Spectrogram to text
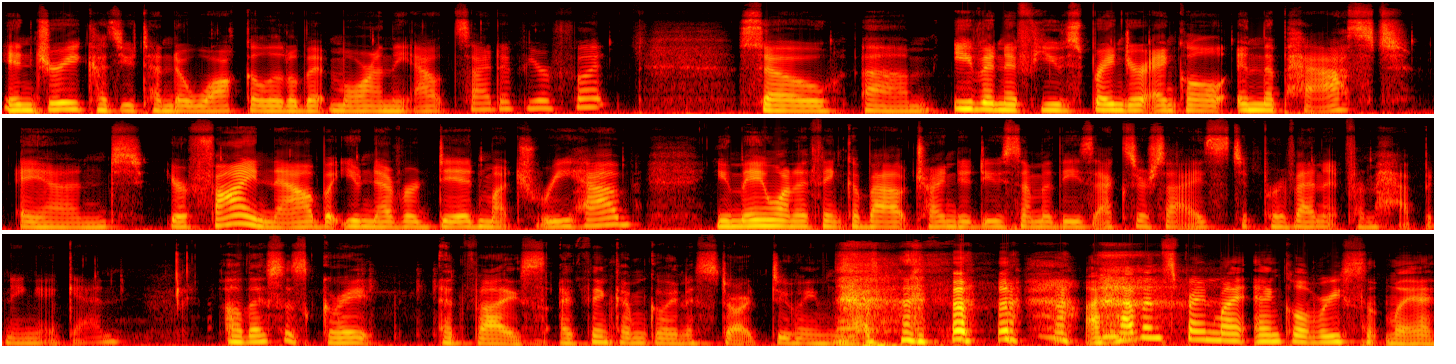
injury because you tend to walk a little bit more on the outside of your foot. So um, even if you've sprained your ankle in the past and you're fine now, but you never did much rehab, you may want to think about trying to do some of these exercises to prevent it from happening again. Oh, this is great advice. I think I'm going to start doing that. I haven't sprained my ankle recently.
